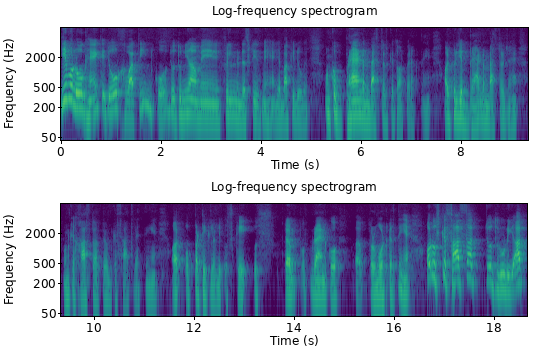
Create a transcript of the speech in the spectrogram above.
ये वो लोग हैं कि जो खातन को, जो दुनिया में, फ़िल्म इंडस्ट्रीज़ में हैं या बाकी लोग हैं उनको ब्रांड एम्बेसडर के तौर पे रखते हैं। और फिर ये ब्रांड एम्बेसडर जो हैं, उनके ख़ास तौर पे उनके साथ रहती हैं, और पर्टिकुलरली उसके, उस ब्रांड को प्रमोट करती हैं। और उसके साथ साथ जो ज़रूरियात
